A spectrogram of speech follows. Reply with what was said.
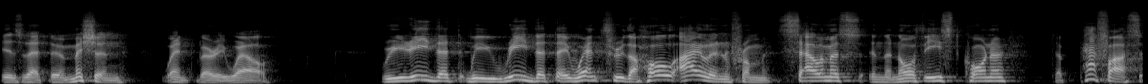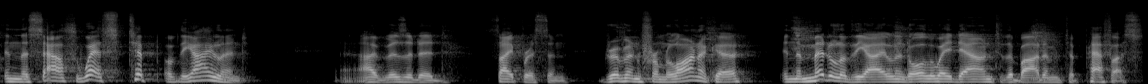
is that their mission went very well. We read that, we read that they went through the whole island from Salamis in the northeast corner to Paphos in the southwest tip of the island. I visited Cyprus and driven from Larnaca in the middle of the island all the way down to the bottom to Paphos.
